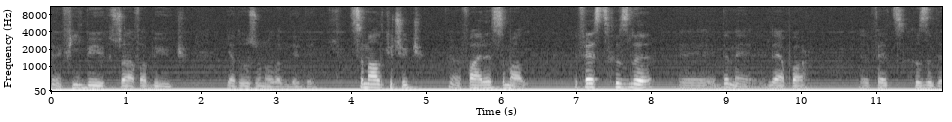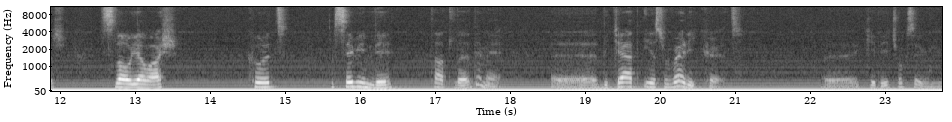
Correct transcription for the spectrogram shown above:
değil mi? Fil büyük, zürafa büyük ya da uzun olabilirdi. Small küçük? Fare small. Fast hızlı, e, değil mi? Leopar e, fast hızlıdır. Slow yavaş. Cute sevimli, tatlı, değil mi? E, the cat is very cute. E, kedi çok sevimli.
